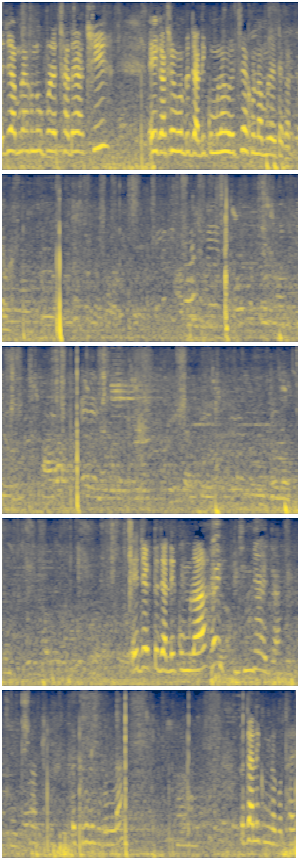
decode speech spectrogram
এই যে আমরা এখন উপরের ছাদে আছি। এই গাছের মধ্যে জালি কুমড়া হয়েছে এখন আমরা এটা কাটবো। এই যে একটা জালি কুমড়া। তো তুমি কি বললা? তো জালি কুমড়া কোথায়?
